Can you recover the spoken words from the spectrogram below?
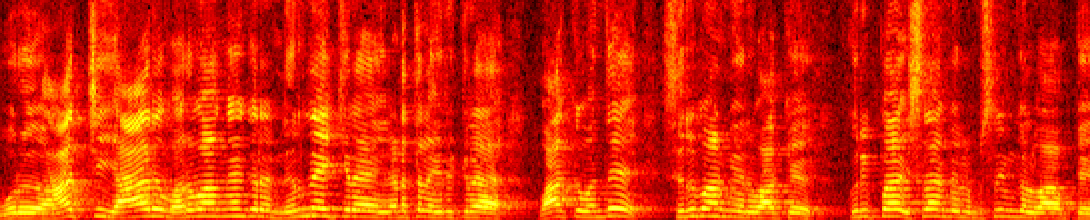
ஒரு ஆட்சி யார் வருவாங்கங்கிற நிர்ணயிக்கிற இடத்துல இருக்கிற வாக்கு வந்து சிறுபான்மையர் வாக்கு குறிப்பாக இஸ்லாமியர்கள் முஸ்லீம்கள் வாக்கு.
